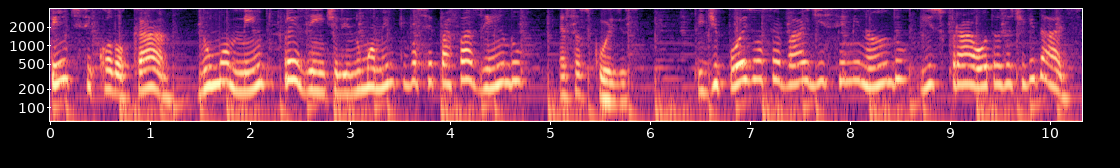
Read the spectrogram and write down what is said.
Tente se colocar no momento presente ali, no momento que você está fazendo essas coisas. E depois você vai disseminando isso para outras atividades.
